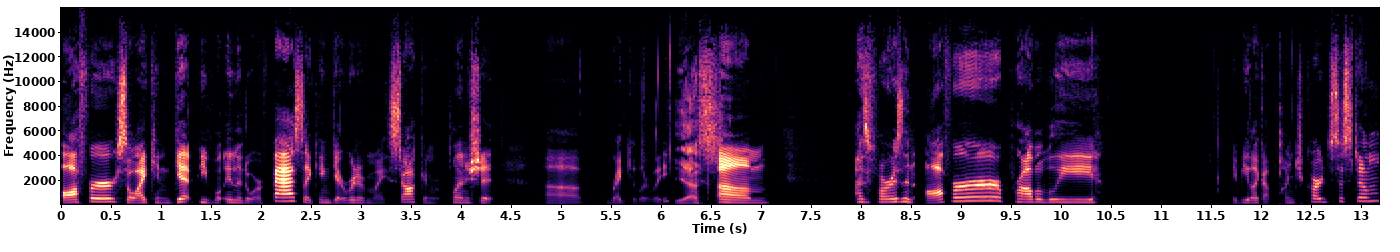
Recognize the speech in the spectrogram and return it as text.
offer so I can get people in the door fast. I can get rid of my stock and replenish it uh regularly. yes. Um, as far as an offer, probably maybe like a punch card system,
